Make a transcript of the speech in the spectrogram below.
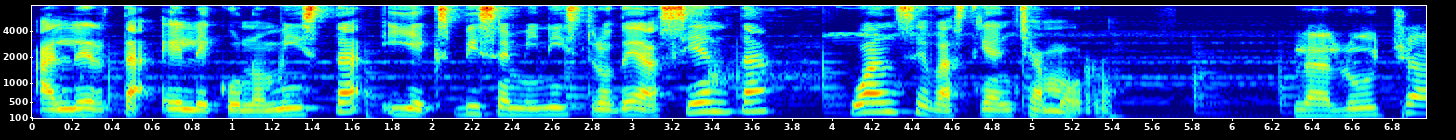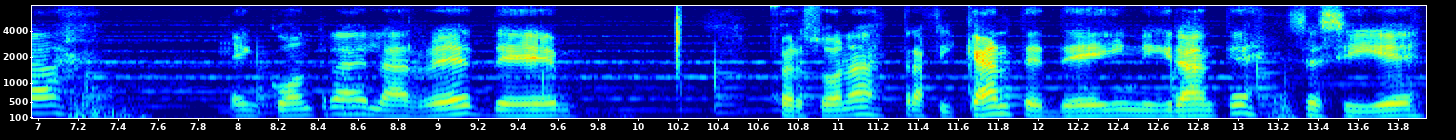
alerta el economista y ex viceministro de Hacienda, Juan Sebastián Chamorro. La lucha en contra de la red de personas traficantes de inmigrantes se sigue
